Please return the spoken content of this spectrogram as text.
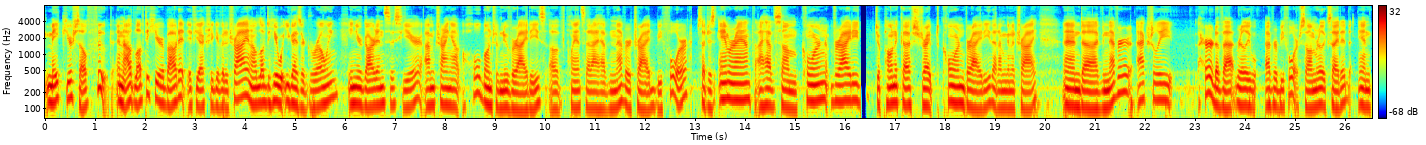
make yourself food. And I would love to hear about it if you actually give it a try. And I would love to hear what you guys are growing in your gardens this year. I'm trying out a whole bunch of new varieties of plants that I have never tried before, such as amaranth. I have some corn variety, japonica striped corn variety that I'm going to try. And uh, I've never actually heard of that really ever before. So I'm really excited. And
